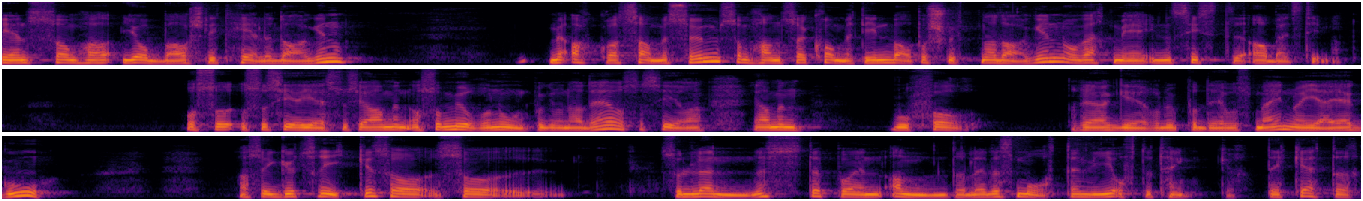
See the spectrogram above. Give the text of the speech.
en som har jobba og slitt hele dagen, med akkurat samme sum som han som har kommet inn bare på slutten av dagen og vært med i den siste arbeidstimen. Og så, og så sier Jesus ja, men, og så murrer noen pga. det, og så sier han ja, men hvorfor reagerer du på det hos meg når jeg er god? Altså I Guds rike så, så, så lønnes det på en annerledes måte enn vi ofte tenker. Det er ikke etter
